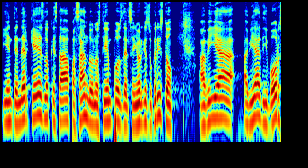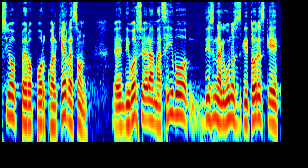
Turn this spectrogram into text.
y entender qué es lo que estaba pasando en los tiempos del Señor Jesucristo. Había, había divorcio, pero por cualquier razón. El divorcio era masivo. Dicen algunos escritores que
